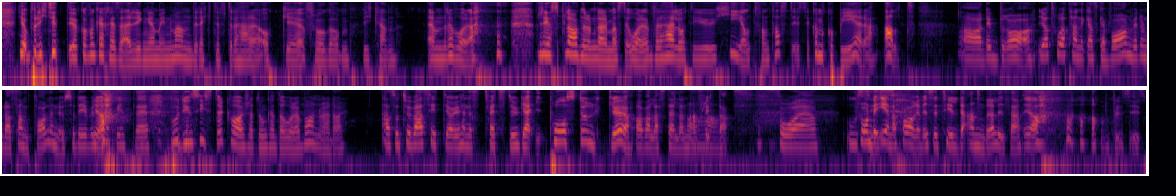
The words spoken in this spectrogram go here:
Jag på riktigt, jag kommer kanske så här ringa min man direkt efter det här och eh, fråga om vi kan ändra våra resplaner de närmaste åren för det här låter ju helt fantastiskt. Jag kommer kopiera allt. Ja, det är bra. Jag tror att han är ganska van vid de där samtalen nu så det är väl ja. kanske inte... Bor din syster kvar så att hon kan ta våra barn några dagar? Alltså tyvärr sitter jag ju i hennes tvättstuga på Sturkö av alla ställen har hon flyttat. Så eh, Osis. från det ena paradiset till det andra Lisa. Ja, precis.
